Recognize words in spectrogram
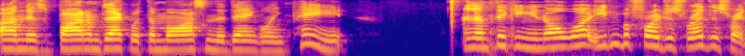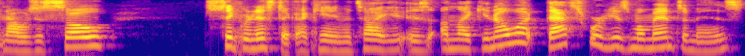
on this bottom deck with the moss and the dangling paint. And I'm thinking, you know what? Even before I just read this right now, it was just so synchronistic. I can't even tell you. Is I'm like, you know what? That's where his momentum is.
